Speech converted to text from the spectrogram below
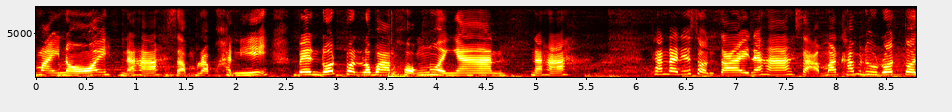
ไม่น้อยนะคะสำหรับคันนี้เป็นรถปลดระวางของหน่วยงานนะคะท่านใดที่สนใจนะคะ สามารถเข้ามาดูรถตัว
